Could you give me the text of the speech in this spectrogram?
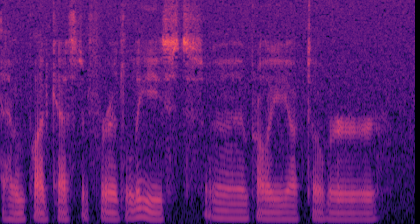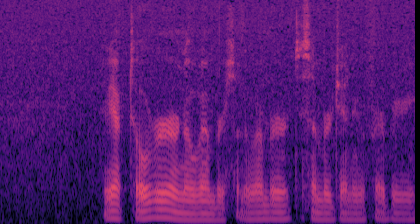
I haven't podcasted for at least uh, probably October, maybe October or November. So November, December, January, February,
